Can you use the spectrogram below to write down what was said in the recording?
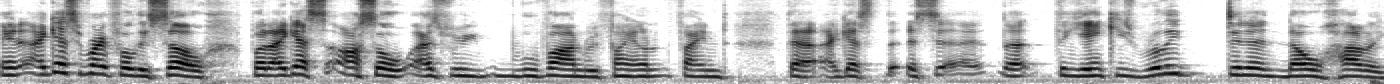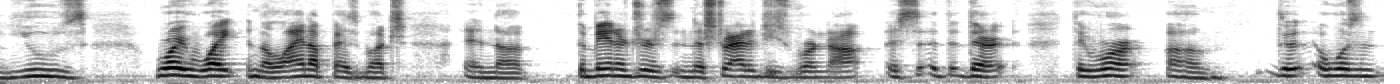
and I guess rightfully so. But I guess also as we move on, we find find that I guess it's uh, that the Yankees really didn't know how to use Roy White in the lineup as much, and uh, the managers and their strategies were not. They they weren't. Um, it wasn't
